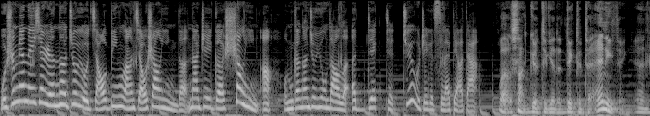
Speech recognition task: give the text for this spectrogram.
我身边的一些人呢，就有嚼槟榔嚼上瘾的。那这个上瘾啊，我们刚刚就用到了 addicted to 这个词来表达。Well, it's not good to get addicted to anything, and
